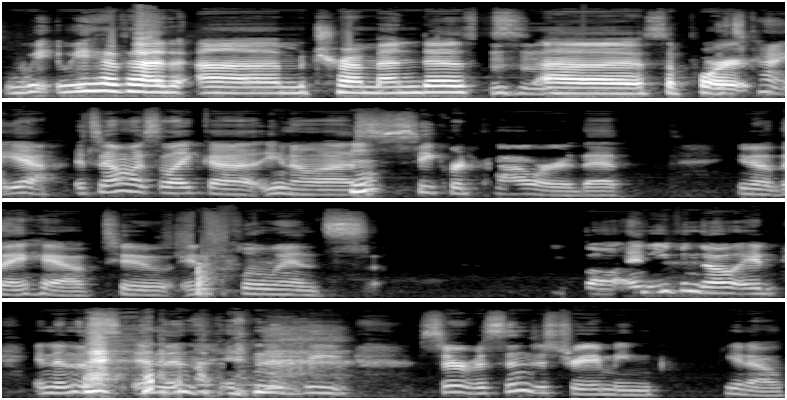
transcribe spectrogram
we, we have had um tremendous mm-hmm. uh support it's kind of, yeah it's almost like a you know a mm-hmm. secret power that you know they have to influence people and even though in and in the in, in, in the service industry i mean you know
